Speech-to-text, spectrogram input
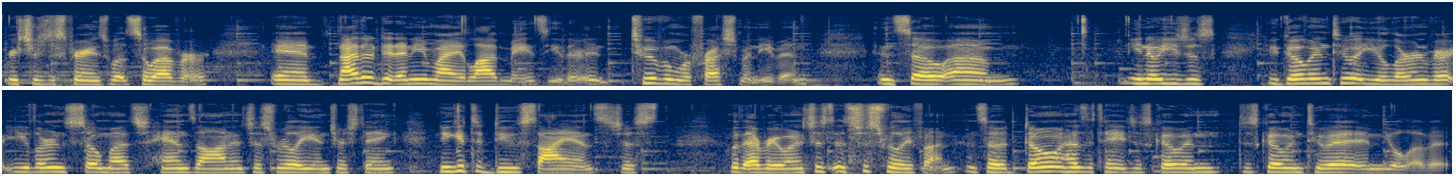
research experience whatsoever. And neither did any of my lab mates either. And two of them were freshmen even. And so, um, you know, you just, you go into it, you learn very, you learn so much hands-on. It's just really interesting. You get to do science just with everyone. It's just, it's just really fun. And so don't hesitate, just go in, just go into it and you'll love it.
